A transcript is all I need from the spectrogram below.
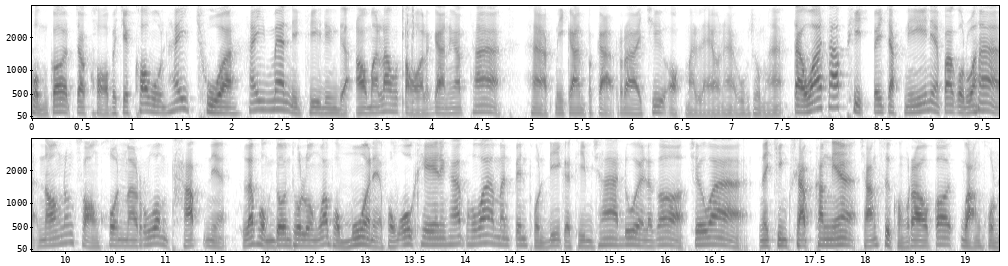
ผมก็จะขอไปเช็คข้อมูลให้ชัวร์ให้แม่นอีกทีหนึ่งเดี๋ยวเอามาเล่าต่อแล้วกันนะครับถ้า หากมีการประกาศรายชื่อออกมาแล้วนะครับคุณผู้ชมฮะ แต่ว่าถ้าผิดไปจากนี้เนี่ยปรากฏว่าน้องทั้งสองคนมาร่วมทัพเนี่ยแล้วผมโดนทวร์ลงว่าผมมั่วเนี่ยผมโอเคนะครับเพราะว่ามันเป็นผลดีกับทีมชาติด้วย แล้วก็เชื่อว่าใน Kings Cup ครั้งนี้ช้างศึกของเราก็หวังผล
